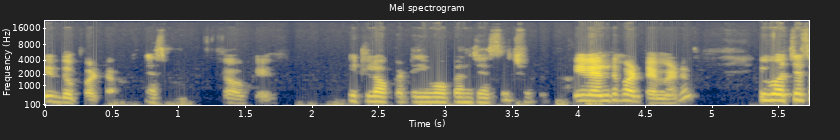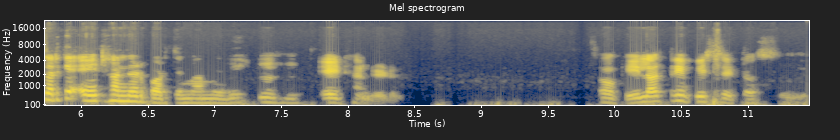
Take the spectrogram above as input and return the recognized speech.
ఇది దుప్పట్టా? ఓకే. ఇట్లా ఒకటి ఓపెన్ చేసి చూపిద్దాం. ఇవి ఎంత పడతాయి మేడం ఇవి వచ్చేసరికి ఎయిట్ హండ్రెడ్ పడుతుంది మ్యామ్ ఇవి. Eight hundred. ఓకే ఇలా త్రీ పీస్ సెట్ వస్తుంది.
